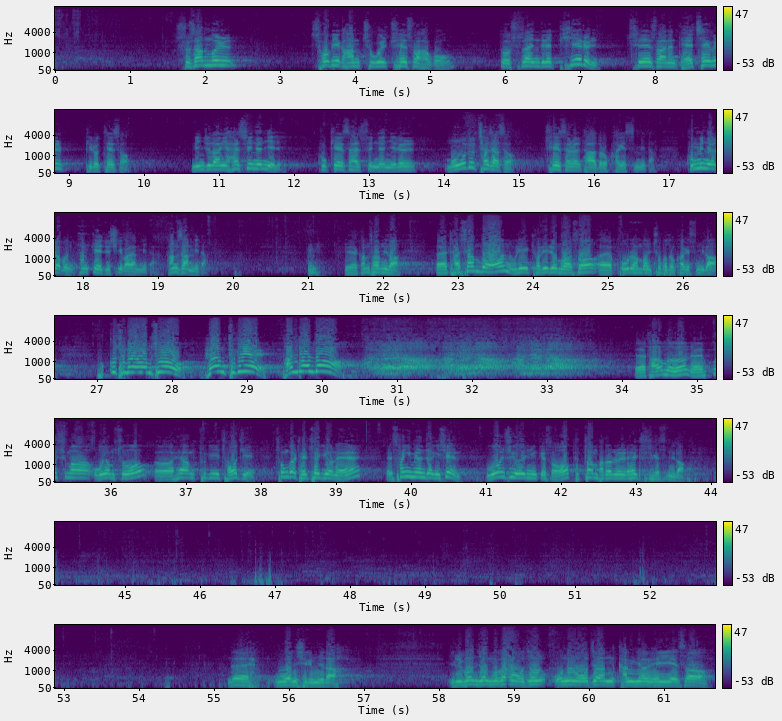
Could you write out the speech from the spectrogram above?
수산물 소비 감축을 최소화하고 또 수사인들의 피해를 최소화하는 대책을 비롯해서 민주당이 할 수 있는 일, 국회에서 할 수 있는 일을 모두 찾아서 최선을 다하도록 하겠습니다. 국민 여러분 함께 해주시기 바랍니다. 감사합니다. 예, 감사합니다. 에, 다시 한번 우리 결의를 모아서 에, 구호를 한번 쳐보도록 하겠습니다. 후쿠시마 오염수 해양 투기 반대한다. 에, 다음은 에, 후쿠시마 오염수 어, 해양 투기 저지 총괄 대책위원회 에, 상임위원장이신 우원식 의원님께서 규탄 발언을 해주시겠습니다. 네, 우원식입니다. 일본 정부가 오전, 오늘 오전 강요회의에서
